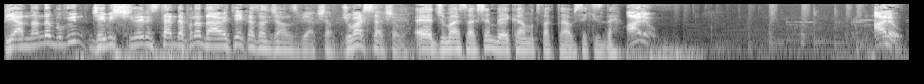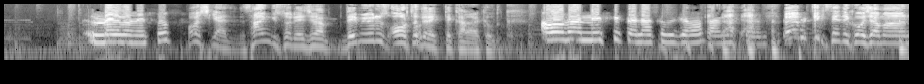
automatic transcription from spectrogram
Bir yandan da bugün Cem İşçilerin stand-up'ına davetiye kazanacağınız bir akşam. Cumartesi akşamı. Evet cumartesi akşam BK Mutfak'ta abi 8'de. Alo. Alo. Merhaba Mesut. Hoş geldiniz. Hangi soruya cevap demiyoruz? Orta direkte karar kıldık. Ama ben meslekle alakalı cevap vermek istiyorum. Öptük seni kocaman.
